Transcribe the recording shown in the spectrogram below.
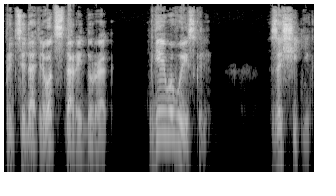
Председатель, вот старый дурак. Где его выискали? Защитник,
